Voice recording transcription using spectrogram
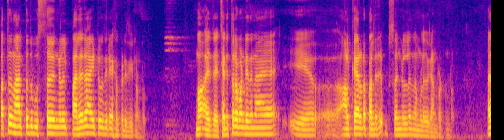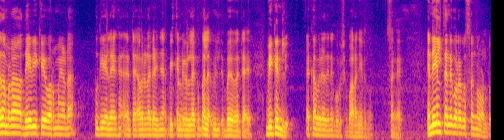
പത്ത് നാൽപ്പത് പുസ്തകങ്ങളിൽ പലരായിട്ടും ഇത് രേഖപ്പെടുത്തിയിട്ടുണ്ട്. ചരിത്ര പണ്ഡിതനായ ആൾക്കാരുടെ പല പുസ്തകങ്ങളിലും നമ്മളിത് കണ്ടിട്ടുണ്ട്. അത് നമ്മുടെ ദേവി കെ വർമ്മയുടെ പുതിയ ലേഖ മറ്റേ അവരുടെ കഴിഞ്ഞ വീക്കെൻഡുകളിലൊക്കെ പല മറ്റേ വീക്കെൻഡിൽ ഒക്കെ അവരതിനെക്കുറിച്ച് പറഞ്ഞിരുന്നു സംഗതി. എന്റെ കയ്യിൽ തന്നെ കുറേ പുസ്തകങ്ങളുണ്ട്.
